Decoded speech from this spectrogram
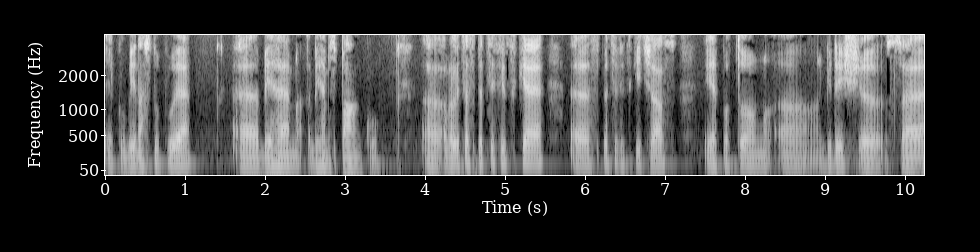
jakoby nastupuje během, během spánku. Velice specifické, specifický čas je potom, když se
